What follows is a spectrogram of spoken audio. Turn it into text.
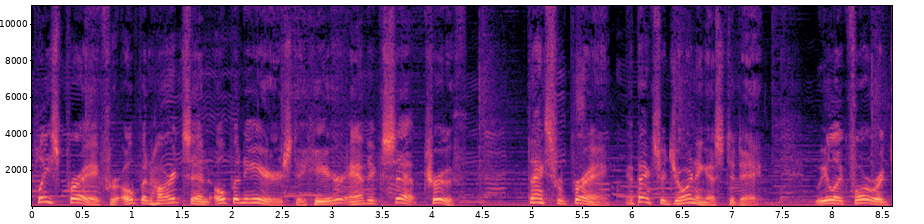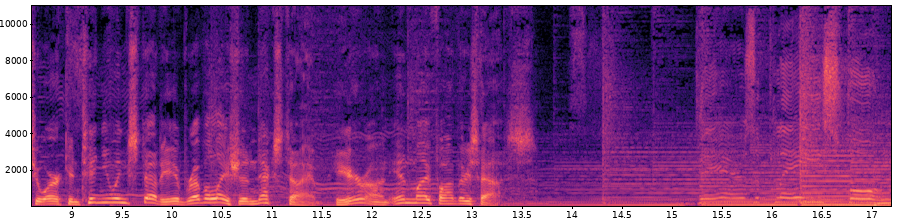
Please pray for open hearts and open ears to hear and accept truth. Thanks for praying, and thanks for joining us today. We look forward to our continuing study of Revelation next time here on In My Father's House. There's a place for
